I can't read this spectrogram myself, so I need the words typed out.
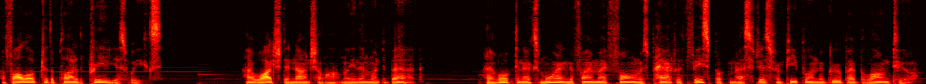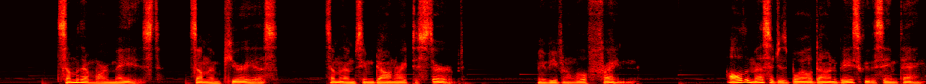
a follow up to the plot of the previous weeks. I watched it nonchalantly and then went to bed. I woke the next morning to find my phone was packed with Facebook messages from people in the group I belonged to. Some of them were amazed, some of them curious. Some of them seemed downright disturbed, maybe even a little frightened. All the messages boiled down to basically the same thing.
